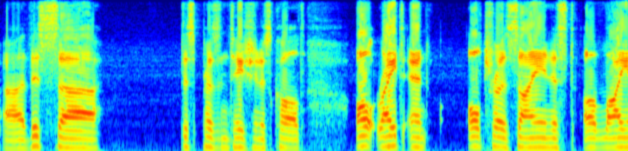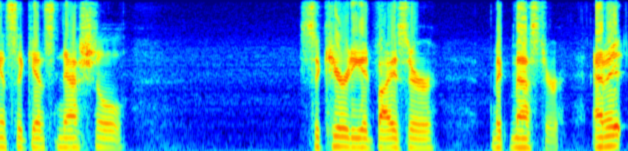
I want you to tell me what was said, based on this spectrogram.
Uh, this uh, this presentation is called Alt Right and Ultra Zionist Alliance Against National Security Advisor McMaster, and it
